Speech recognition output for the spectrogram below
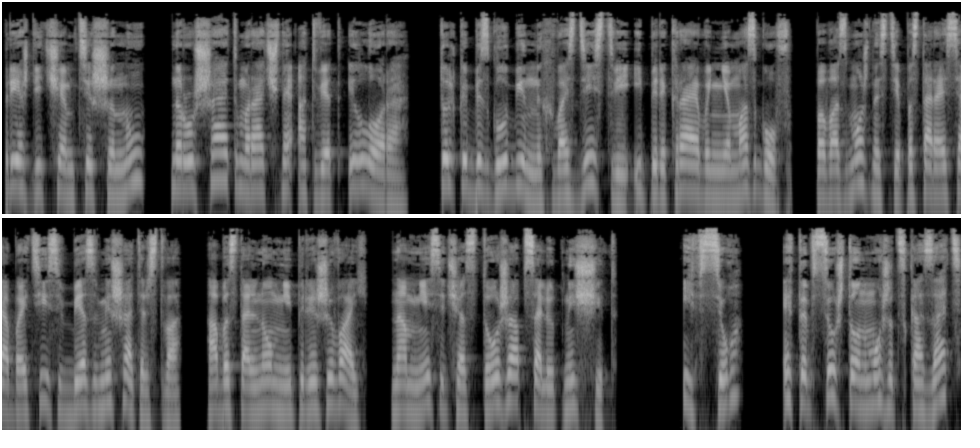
прежде чем тишину нарушает мрачный ответ Илора только без глубинных воздействий и перекраивания мозгов. По возможности постарайся обойтись без вмешательства. Об остальном не переживай. На мне сейчас тоже абсолютный щит. И все? Это все, что он может сказать?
